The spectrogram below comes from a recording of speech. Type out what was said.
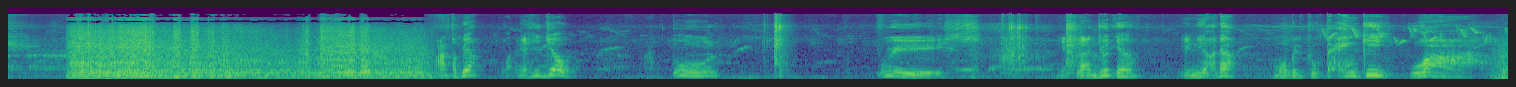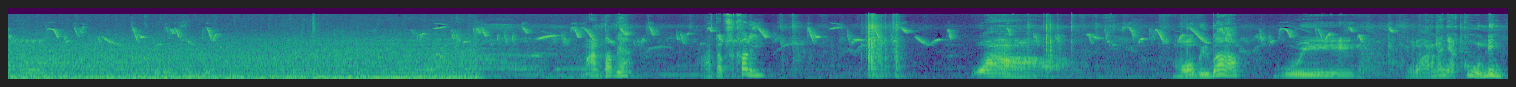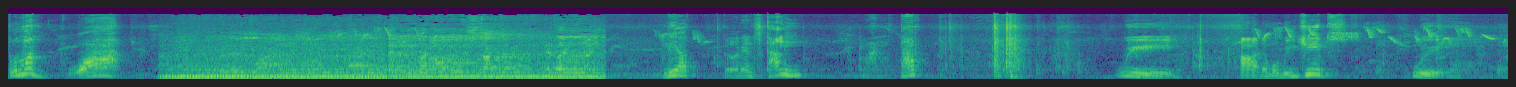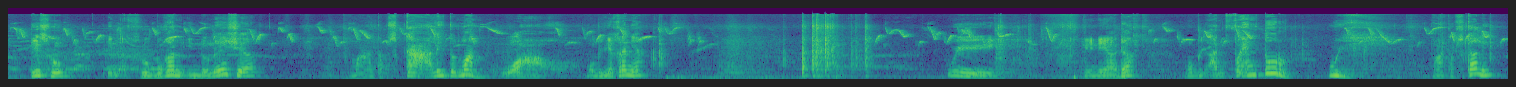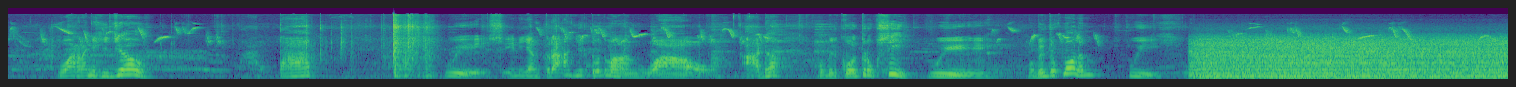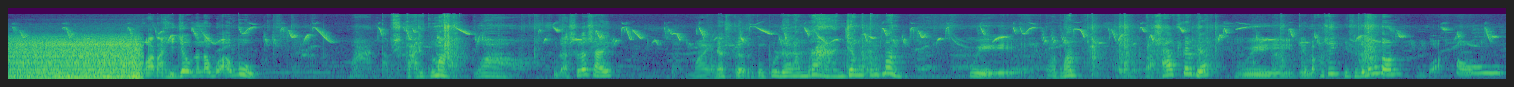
Mantap ya, warnanya hijau. Mantul. Wih. Ini selanjutnya, ini ada mobil truk tangki. Wah. Mantap ya. Mantap sekali. Wow. Mobil balap. Wih. Warnanya kuning, teman-teman. Wah. Lihat, keren sekali. Mantap. Wih, ada mobil Jeeps. Wih, Dishub, Dinas Perhubungan Indonesia. Mantap sekali, teman. Wow, mobilnya keren ya. Wih, ini ada mobil adventure. Wih, mantap sekali. Warnanya hijau. Mantap. Wih, ini yang terakhir teman-teman. Wow, ada mobil konstruksi. Wih, mobil truk molen. Wih. Warna hijau dan abu-abu. Mantap sekali teman. Wow, sudah selesai. Mainan sudah terkumpul dalam ranjang teman-teman. Wih, teman-teman, subscribe ya. Wih, terima kasih yang sudah menonton. Wow.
